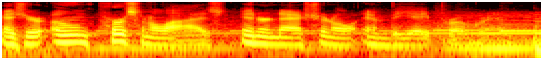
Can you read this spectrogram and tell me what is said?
as your own personalized international MBA program.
